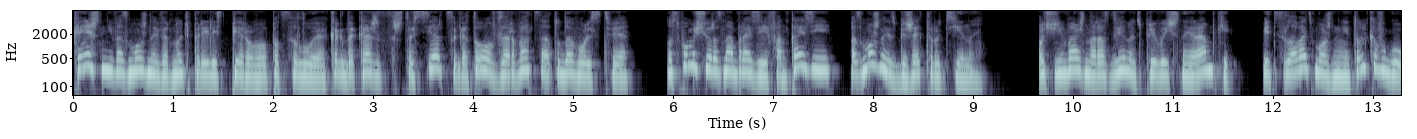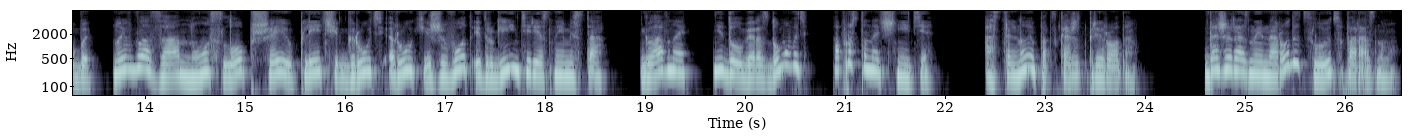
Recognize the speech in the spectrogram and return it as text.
Конечно, невозможно вернуть прелесть первого поцелуя, когда кажется, что сердце готово взорваться от удовольствия, но с помощью разнообразия и фантазии возможно избежать рутины. Очень важно раздвинуть привычные рамки, ведь целовать можно не только в губы, но и в глаза, нос, лоб, шею, плечи, грудь, руки, живот и другие интересные места. Главное, недолго раздумывать, а просто начните. Остальное подскажет природа. Даже разные народы целуются по-разному.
